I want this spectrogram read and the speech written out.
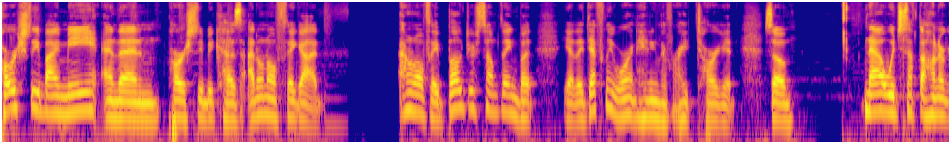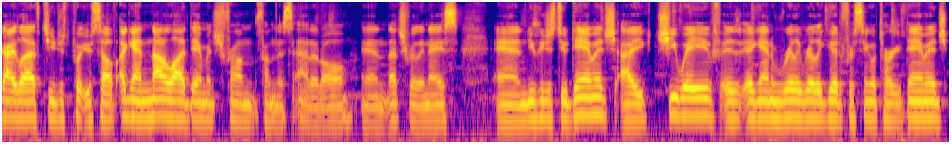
partially by me, and then partially because I don't know if they got I don't know if they bugged or something, but yeah, they definitely weren't hitting the right target. So now we just have the hunter guy left. You just put yourself again not a lot of damage from from this ad at all and that's really nice. And you can just do damage. I chi wave is again really really good for single target damage.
